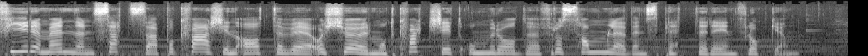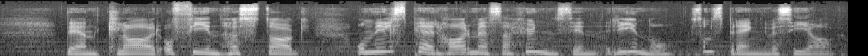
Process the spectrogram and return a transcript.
Fire mennene setter seg på hver sin ATV og kjører mot hvert sitt område for å samle den spredte reinflokken. Det er en klar og fin høstdag, og Nils Per har med seg hunden sin Rino, som sprenger ved sida av.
